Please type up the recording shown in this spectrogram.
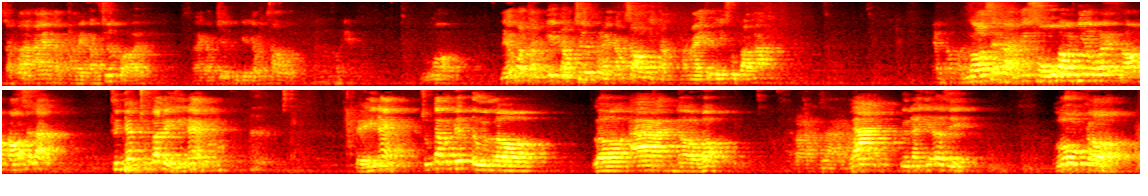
Chắc là hai thằng này cắm trước rồi. Này cắm trước thì kia cắm sau rồi. Đúng không? Nếu mà thằng kia cắm trước thằng này cắm sau thì thằng, thằng này sẽ lấy số 35 nó sẽ là cái số bao nhiêu ấy? Nó nó sẽ là thứ nhất chúng ta để ý này. Để ý này chúng ta có biết từ l l a n không? Lan từ này nghĩa là gì? Local.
